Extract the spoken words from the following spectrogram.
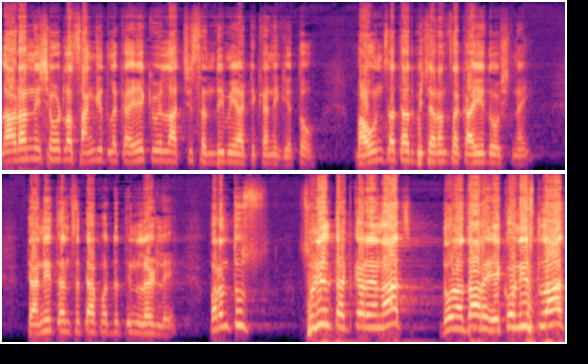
लाडांनी शेवटला सांगितलं का एक वेळेला आजची संधी मी या ठिकाणी घेतो. भाऊंचा त्यात बिचारांचा काही दोष नाही. त्यांनी त्यांचं त्या पद्धतीने लढले. परंतु सुनील तटकर यांनाच दोन हजार एकोणीसलाच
